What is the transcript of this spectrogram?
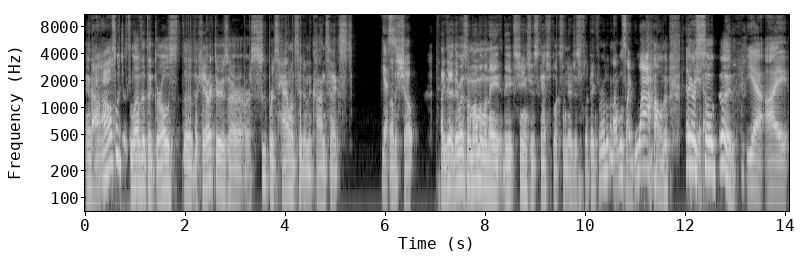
And I I also just love that the girls, the the characters are are super talented in the context Yes, of the show. Like there, there was a moment when they they exchanged their sketchbooks and they're just flipping through them, and I was like, "Wow, they're, Yeah. so good." Yeah, I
